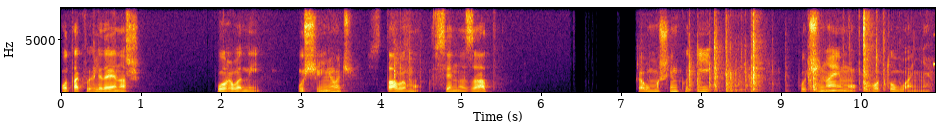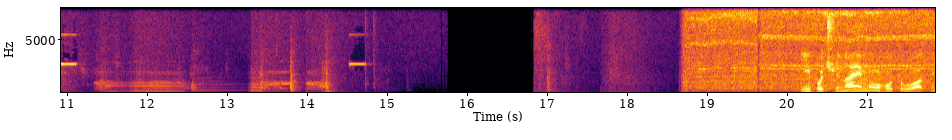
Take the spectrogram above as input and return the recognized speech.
Отак виглядає наш порваний ущільнювач. Ставимо все назад, каву машинку і починаємо готування. І починаємо готувати.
